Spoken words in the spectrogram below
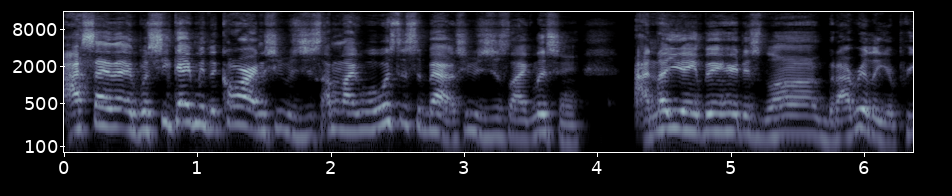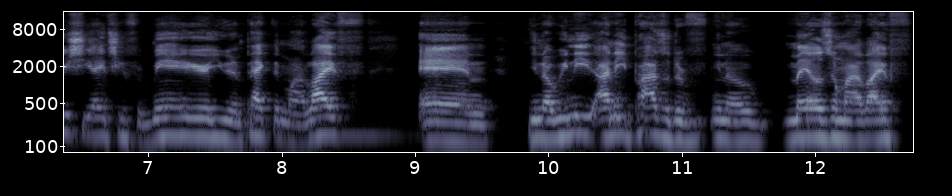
I say that, but she gave me the card and she was just, I'm like, well, what's this about? She was just like, listen, I know you ain't been here this long, but I really appreciate you for being here. You impacted my life. And, you know, we need, I need positive, you know, males in my life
